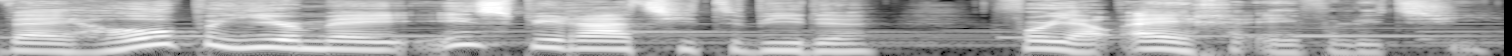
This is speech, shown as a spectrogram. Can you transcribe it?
Wij hopen hiermee inspiratie te bieden voor jouw eigen evolutie.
